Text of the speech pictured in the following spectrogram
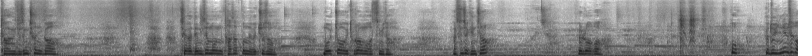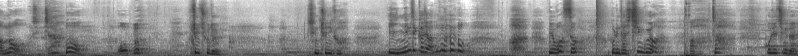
다행히도 승찬이가 제가 냄새 먹는 다섯 번을 외쳐서 멀쩡하게 돌아온 것 같습니다. 야, 승찬 괜찮아? 괜찮아. 일로 와봐. 어? 야, 너 이 냄새도 안 나. 진짜? 어? 어 뭐? 우리 친구들 승찬이가 이 입냄새까지 안 나요. 왜 왔어? 우린 다시 친구야. 자, 호주 친구들.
